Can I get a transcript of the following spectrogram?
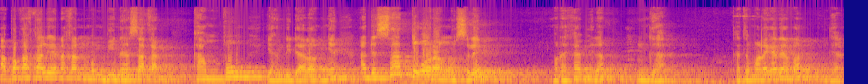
Apakah kalian akan membinasakan kampung yang di dalamnya ada satu orang muslim? Mereka bilang, enggak. Kata malaikatnya apa? Enggak.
